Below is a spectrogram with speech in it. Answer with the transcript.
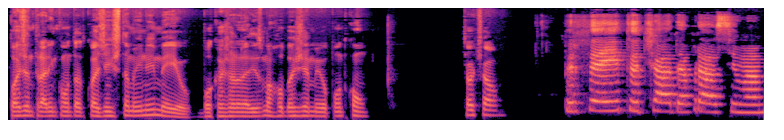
Pode entrar em contato com a gente também no e-mail, bocajornalismo.gmail.com. Tchau, tchau. Perfeito, tchau, até a próxima.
